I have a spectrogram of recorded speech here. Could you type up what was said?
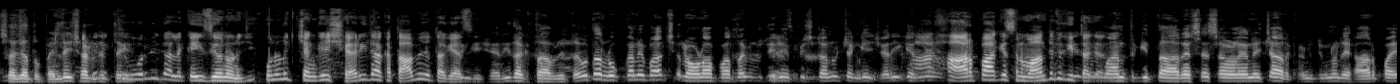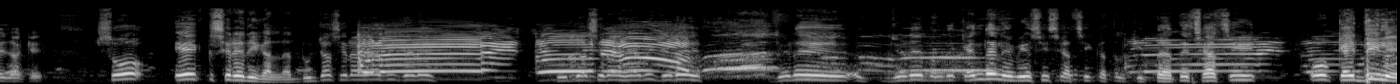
ਸਜ਼ਾ ਤੋਂ ਪਹਿਲਾਂ ਹੀ ਛੱਡ ਦਿੱਤੇ। ਇੱਕ ਹੋਰ ਵੀ ਗੱਲ ਕਹੀ ਸੀ ਉਹਨਾਂ ਨੂੰ ਜੀ ਉਹਨਾਂ ਨੂੰ ਚੰਗੇ ਸ਼ਹਿਰੀ ਦਾ ਖਿਤਾਬ ਵੀ ਦਿੱਤਾ ਗਿਆ ਸੀ। ਸ਼ਹਿਰੀ ਦਾ ਖਿਤਾਬ ਦਿੱਤਾ। ਉਹ ਤਾਂ ਲੋਕਾਂ ਨੇ ਬਾਅਦ ਚ ਰੌਲਾ ਪਾਤਾ ਵੀ ਤੁਸੀਂ ਰੇਪਿਸਟਾਂ ਨੂੰ ਚੰਗੇ ਸ਼ਹਿਰੀ ਕਹਿੰਦੇ ਹਾਰ- ਹਾਰ ਪਾ ਕੇ ਸਨਮਾਨਿਤ ਵੀ ਕੀਤਾ ਜਾਂਦਾ। ਮਾਨਤ ਕੀਤਾ ਆਰਐਸਐਸ ਵਾਲਿਆਂ ਨੇ ਝਾਰਖੰਡ ਚ ਉਹਨਾਂ ਦੇ ਹਾਰ ਪਾਏ ਜਾ ਕੇ। ਸੋ ਇਹ ਇੱਕ ਸਿਰੇ ਦੀ ਗੱਲ ਹੈ। ਦੂਜਾ ਸਿਰਾ ਇਹ ਹੈ ਵੀ ਜਿਹੜੇ ਦੂਜਾ ਸਿਰਾ ਇਹ ਹੈ ਵੀ ਜਿਹੜੇ ਜਿਹੜੇ ਜਿਹੜੇ ਬੰਦੇ ਕਹਿੰਦੇ ਨੇ ਵੀ ਅਸੀਂ ਸਿਆਸੀ ਕਤਲ ਕੀਤਾ ਹੈ ਤੇ ਸਿਆਸੀ ਉਹ ਕੈਦੀ ਨੇ,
